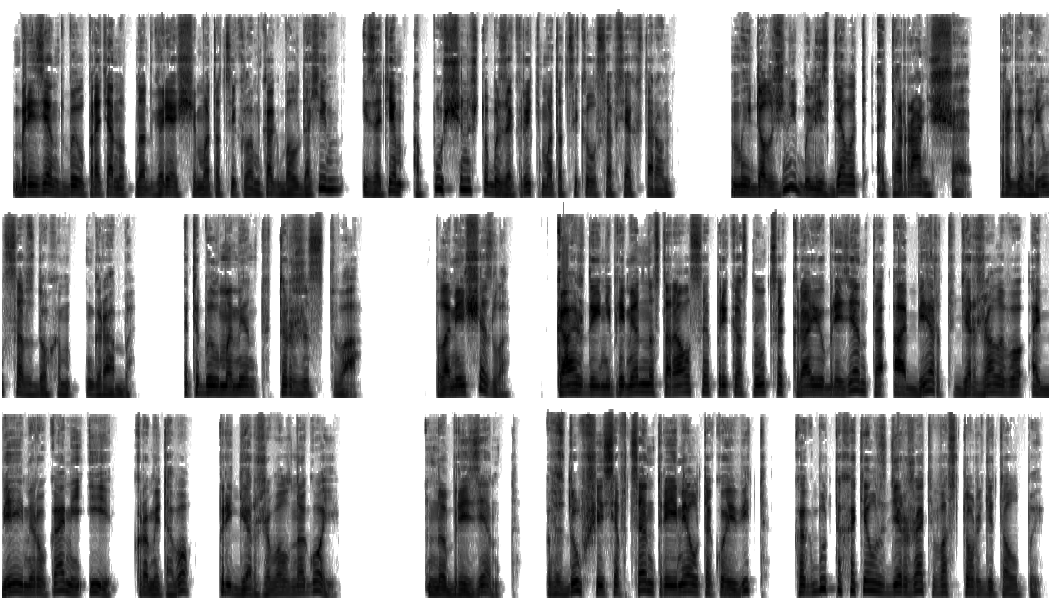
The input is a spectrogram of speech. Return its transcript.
Брезент был протянут над горящим мотоциклом как балдахин и затем опущен, чтобы закрыть мотоцикл со всех сторон. «Мы должны были сделать это раньше», — проговорил со вздохом Граб. Это был момент торжества. Пламя исчезло. Каждый непременно старался прикоснуться к краю брезента, а Берт держал его обеими руками и, кроме того, придерживал ногой. Но брезент, вздувшийся в центре, имел такой вид, как будто хотел сдержать в восторге толпы.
